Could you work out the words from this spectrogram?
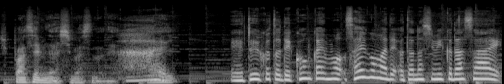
出版セミナーしますので、はいえーということで今回も最後までお楽しみください。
